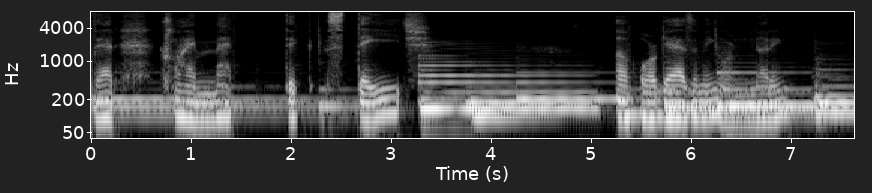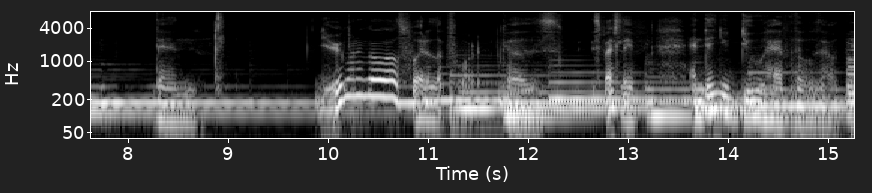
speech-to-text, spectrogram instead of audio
that climactic stage of orgasming or nutting, then you're gonna go elsewhere to look for it. Because, especially if, and then you do have those out there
